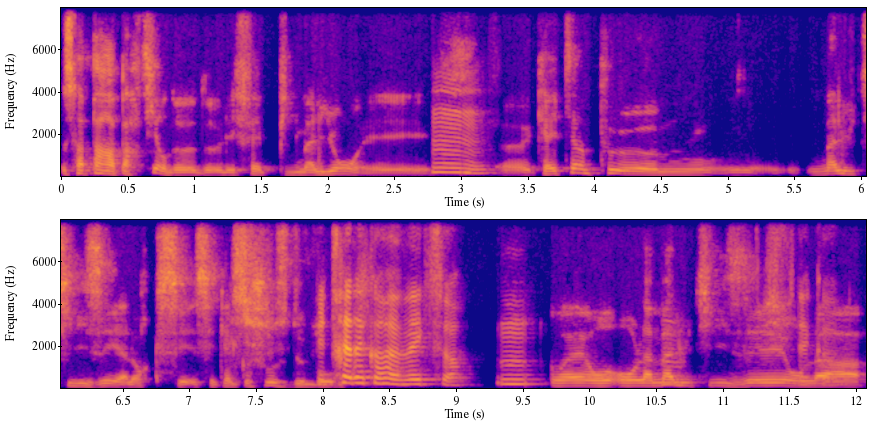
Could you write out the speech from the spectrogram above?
ça part à partir de, l'effet Pygmalion et hmm. euh, qui a été un peu mal utilisé alors que c'est quelque chose de beau. Je suis très d'accord avec ça. Hmm. Ouais, on, l'a mal hmm. utilisé, on l'a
